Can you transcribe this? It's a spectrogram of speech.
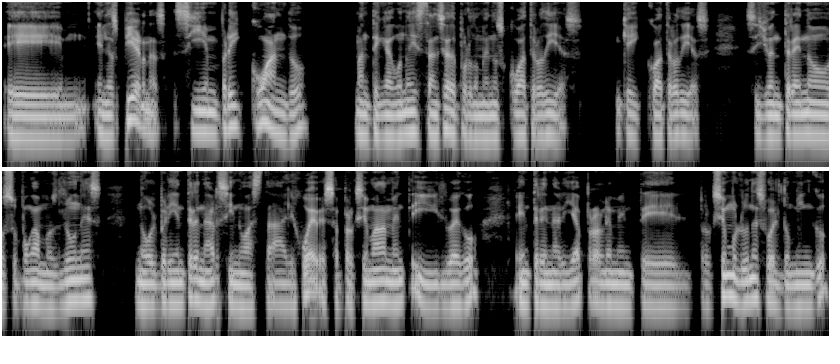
em, en las piernas, siempre y cuando mantengan una distancia de por lo menos cuatro días. Ok, cuatro días. Si yo entreno, supongamos, lunes, no volvería a entrenar sino hasta el jueves aproximadamente y luego entrenaría probablemente el próximo lunes o el domingo.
